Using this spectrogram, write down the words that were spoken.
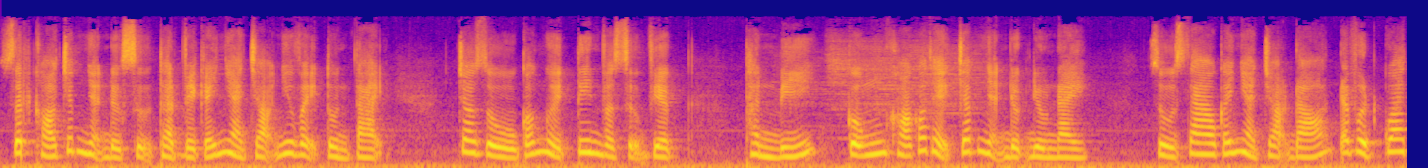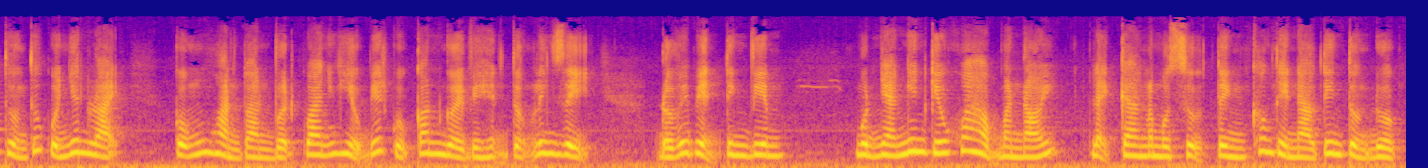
rất khó chấp nhận được sự thật về cái nhà trọ như vậy tồn tại. Cho dù có người tin vào sự việc thần bí, cũng khó có thể chấp nhận được điều này. Dù sao cái nhà trọ đó đã vượt qua thưởng thức của nhân loại, cũng hoàn toàn vượt qua những hiểu biết của con người về hiện tượng linh dị. Đối với biện tinh viêm, một nhà nghiên cứu khoa học mà nói lại càng là một sự tình không thể nào tin tưởng được.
